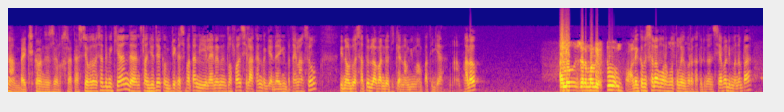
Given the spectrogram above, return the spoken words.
Nah, baik sekarang jazil khair atas jawaban saya demikian dan selanjutnya kami berikan kesempatan di layanan telepon silakan bagi Anda yang ingin bertanya langsung di 0218236543. Nah, halo. Halo, Assalamualaikum. Waalaikumsalam warahmatullahi wabarakatuh. Dengan siapa di mana, Pak?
